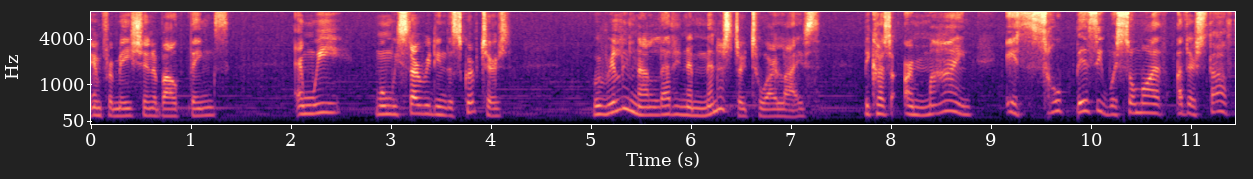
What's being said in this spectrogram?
information about things. And we, when we start reading the scriptures, we're really not letting them minister to our lives because our mind is so busy with so much other stuff.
